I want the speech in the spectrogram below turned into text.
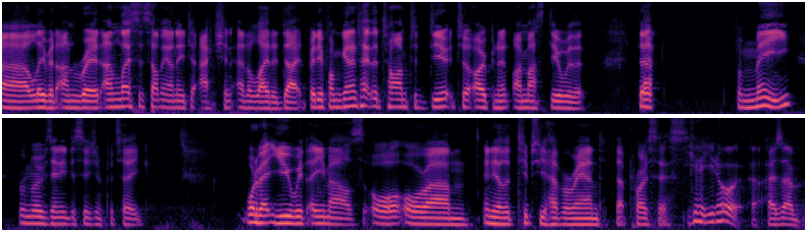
uh, leave it unread unless it's something I need to action at a later date. But if I'm going to take the time to de- to open it, I must deal with it. That, for me, removes any decision fatigue. What about you with emails or or um, any other tips you have around that process? Yeah, you know, as I'm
